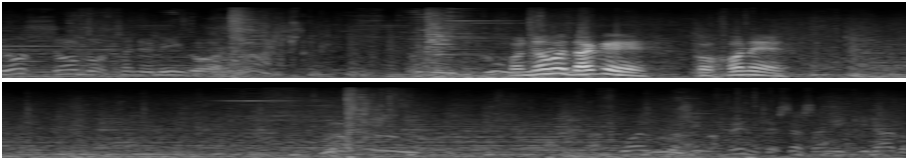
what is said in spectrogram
No somos enemigos. Pues no me ataques, cojones. ¿A cuántos inocentes has aniquilado,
